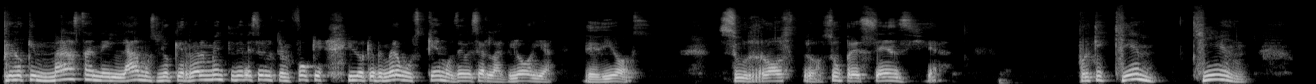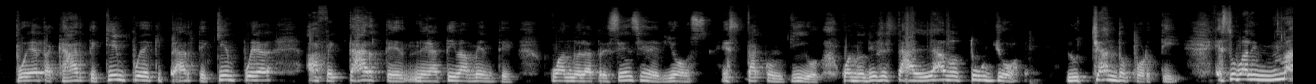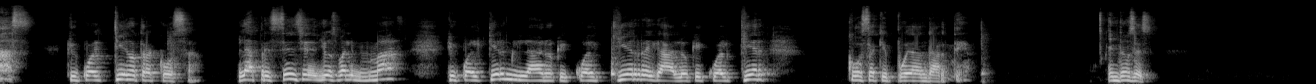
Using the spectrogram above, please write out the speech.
Pero lo que más anhelamos, lo que realmente debe ser nuestro enfoque y lo que primero busquemos debe ser la gloria de Dios, su rostro, su presencia. Porque ¿quién, quién puede atacarte? ¿Quién puede quitarte? ¿Quién puede afectarte negativamente cuando la presencia de Dios está contigo? Cuando Dios está al lado tuyo, luchando por ti. Eso vale más que cualquier otra cosa. La presencia de Dios vale más que cualquier milagro, que cualquier regalo, que cualquier cosa que puedan darte. Entonces,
